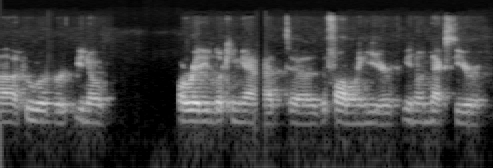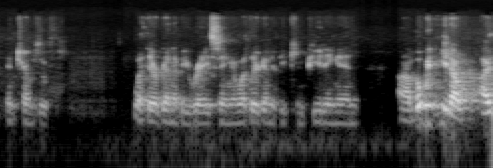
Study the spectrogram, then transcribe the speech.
uh, who were you know already looking at uh, the following year, you know, next year in terms of what they're going to be racing and what they're going to be competing in. Um, but we, you know, I,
